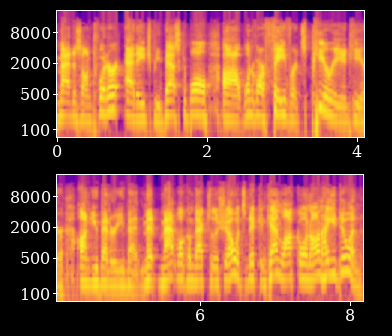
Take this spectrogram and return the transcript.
Matt is on Twitter at HP Basketball, uh, one of our favorites, period, here on You Better You Bet. Matt, welcome back to the show. It's Nick and Ken. A lot going on. How you doing?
